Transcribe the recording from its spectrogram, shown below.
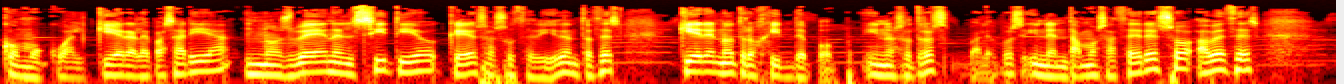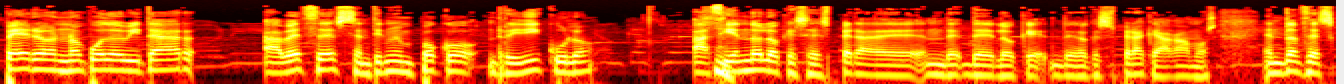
como cualquiera le pasaría, nos ve en el sitio que eso ha sucedido. Entonces, quieren otro hit de pop. Y nosotros, vale, pues intentamos hacer eso a veces, pero no puedo evitar a veces sentirme un poco ridículo haciendo lo que se espera de, de- de lo que de lo que se espera que hagamos. Entonces,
